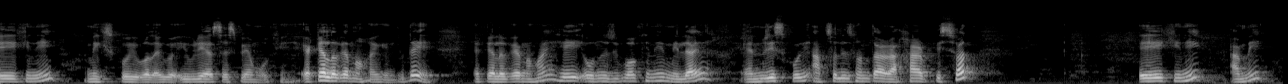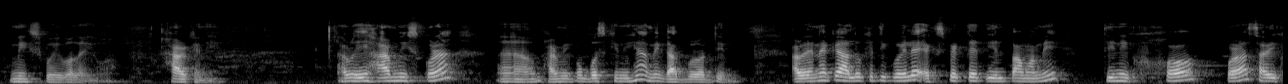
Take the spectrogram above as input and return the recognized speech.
এইখিনি মিক্স কৰিব লাগিব। Urea S S P M O' খিনি একেলগে নহয় কিন্তু দেই। একেলগে নহয় সেই অনুজীৱখিনি মিলাই এনৰিচ কৰি আঠচল্লিছ ঘণ্টা ৰখাৰ পিছত এইখিনি আমি মিক্স কৰিব লাগিব সাৰখিনি। আৰু এই সাৰ মিক্স কৰা ভাৰ্মি কম্পষ্টখিনিহে আমি গাঁতবোৰত দিম। আৰু এনেকৈ আলু খেতি কৰিলে এক্সপেক্টেড ইল পাম আমি তিনিশ পৰা চাৰিশ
